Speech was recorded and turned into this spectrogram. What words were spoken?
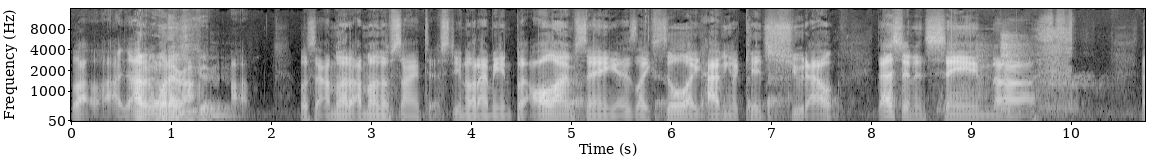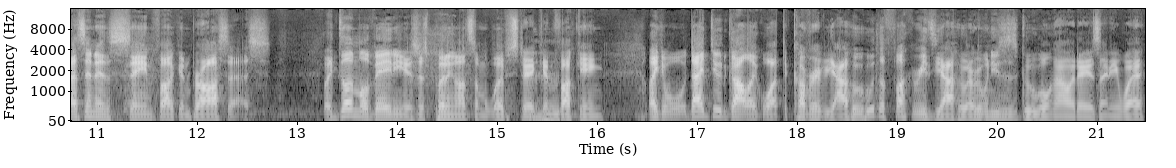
well, I, I don't know I don't whatever. think you can- I- Listen, I'm not I'm not no scientist, you know what I mean? But all I'm saying is like still like having a kid shoot out, that's an insane uh that's an insane fucking process. Like Dylan Mulvaney is just putting on some lipstick Mm-hmm. and fucking like that dude got like what, the cover of Yahoo? Who the fuck reads Yahoo? Everyone uses Google nowadays anyway.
